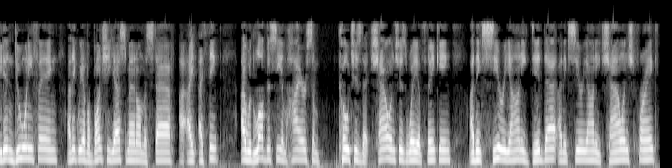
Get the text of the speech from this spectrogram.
He didn't do anything. I think we have a bunch of yes men on the staff. I, I, I think I would love to see him hire some coaches that challenge his way of thinking. I think Sirianni did that. I think Sirianni challenged Frank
